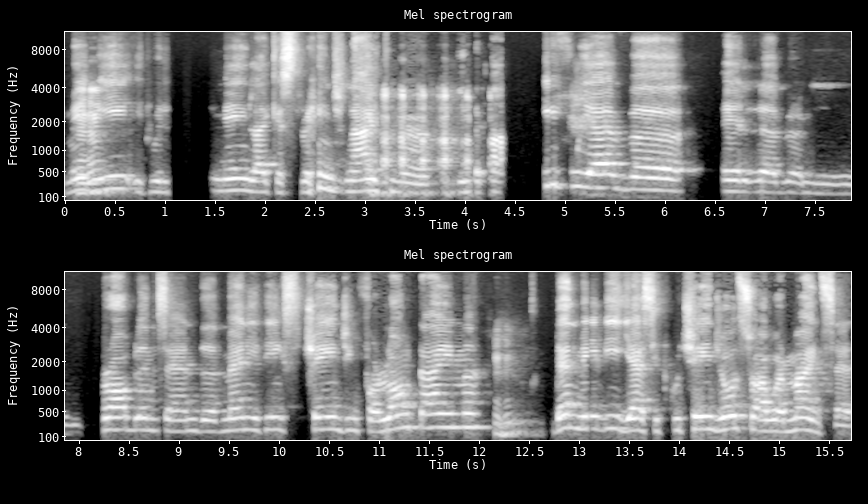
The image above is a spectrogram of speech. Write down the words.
maybe it will remain like a strange nightmare in the past. If we have uh, a- um, problems and uh, many things changing for a long time, Mhm. then maybe yes, it could change also our mindset,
